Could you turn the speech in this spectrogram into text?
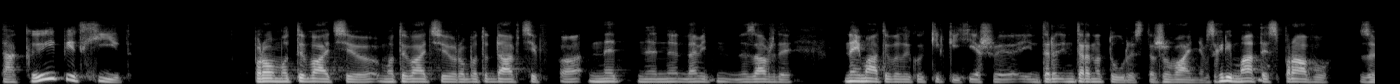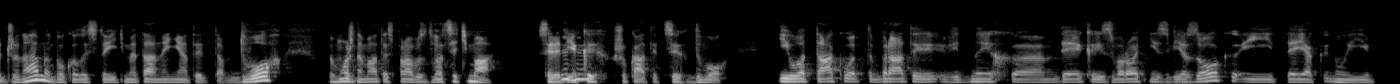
такий підхід про мотивацію мотивацію роботодавців не не, не навіть не завжди наймати велику кількість є ж інтер, інтернатури, стажування, взагалі мати справу з джунами, бо коли стоїть мета найняти там двох, то можна мати справу з двадцятьма, серед mm-hmm. яких шукати цих двох. І от от брати від них е, деякий зворотній зв'язок, і те, як ну і е,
